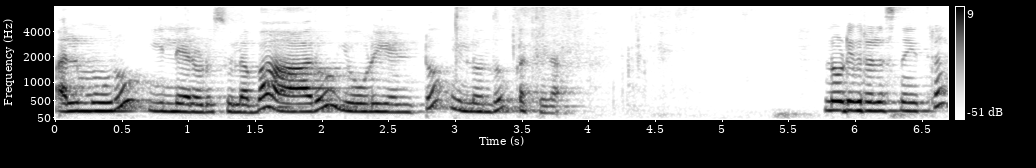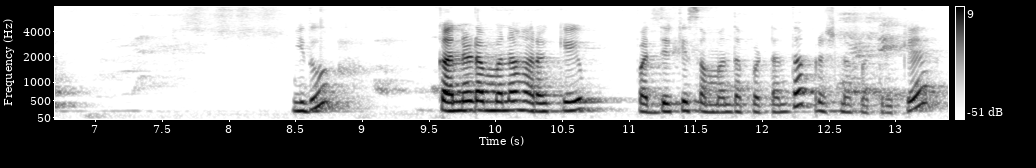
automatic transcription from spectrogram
ಅಲ್ಲಿ ಮೂರು ಇಲ್ಲೆರಡು ಸುಲಭ, ಆರು, ಏಳು, ಎಂಟು, ಇಲ್ಲೊಂದು ಕಠಿಣ. ನೋಡಿದ್ರಲ್ಲ ಸ್ನೇಹಿತರೆ? ಇದು ಕನ್ನಡಮ್ಮನ ಹರಕೆ ಪದ್ಯಕ್ಕೆ ಸಂಬಂಧಪಟ್ಟಂಥ ಪ್ರಶ್ನೆ ಪತ್ರಿಕೆ.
